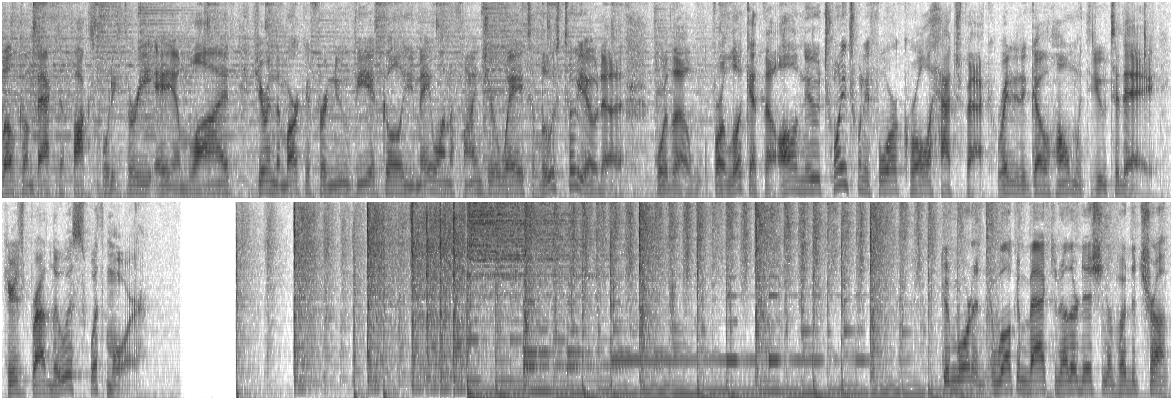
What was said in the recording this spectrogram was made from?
Welcome back to Fox 43 AM Live. If you're in the market for a new vehicle, you may want to find your way to Lewis Toyota for the for a look at the all-new 2024 Corolla hatchback, ready to go home with you today. Here's Brad Lewis with more. Good morning and welcome back to another edition of Hood to Trunk.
